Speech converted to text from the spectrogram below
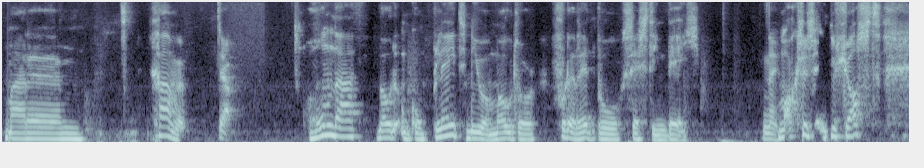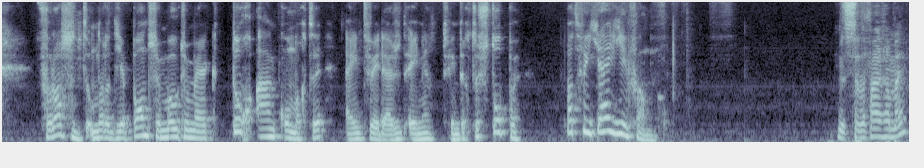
Maar uh, gaan we. Ja. Honda bouwde een compleet nieuwe motor voor de Red Bull 16B. Nee. Max is enthousiast. Verrassend, omdat het Japanse motormerk toch aankondigde eind 2021 te stoppen. Wat vind jij hiervan? Is dat een vraag aan mij?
